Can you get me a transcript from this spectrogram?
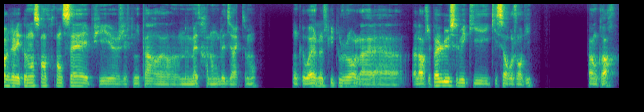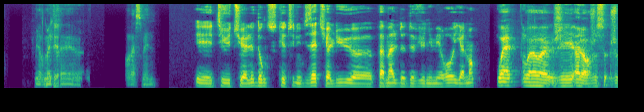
crois que j'avais commencé en français et puis euh, j'ai fini par euh, me mettre à l'anglais directement. Donc ouais, je Mhm. suis toujours là. là. Alors j'ai pas lu celui qui, qui sort aujourd'hui, pas encore. Je m'y remettrai euh, dans la semaine. Et tu, tu as lu, donc ce que tu nous disais, tu as lu euh, pas mal de, de vieux numéros également? Ouais, ouais, ouais. J'ai, alors je, je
